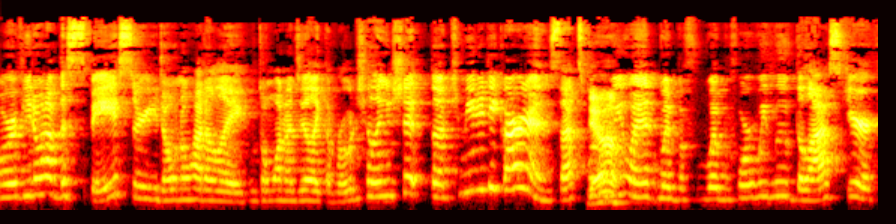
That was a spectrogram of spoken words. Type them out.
Or if you don't have the space, or you don't know how to like, don't want to do like the rototilling shit, the community gardens. That's where Yeah. we went when, when before we moved the last year.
